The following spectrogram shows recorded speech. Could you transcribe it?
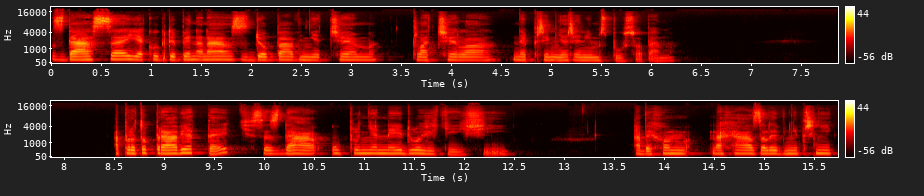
Zdá se, jako kdyby na nás doba v něčem tlačila nepřiměřeným způsobem. A proto právě teď se zdá úplně nejdůležitější, abychom nacházeli vnitřní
